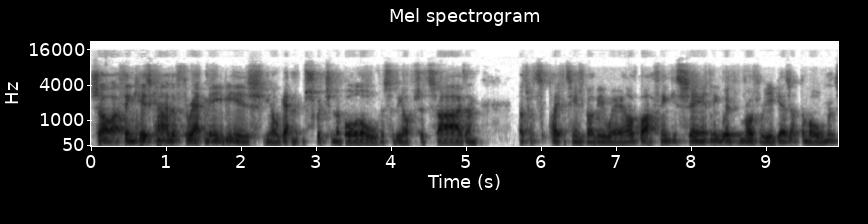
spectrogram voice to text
So I think his kind of threat maybe is, you know, getting switching the ball over to the opposite side, and that's what the team's got to be aware of. But I think it's certainly with Rodriguez at the moment.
